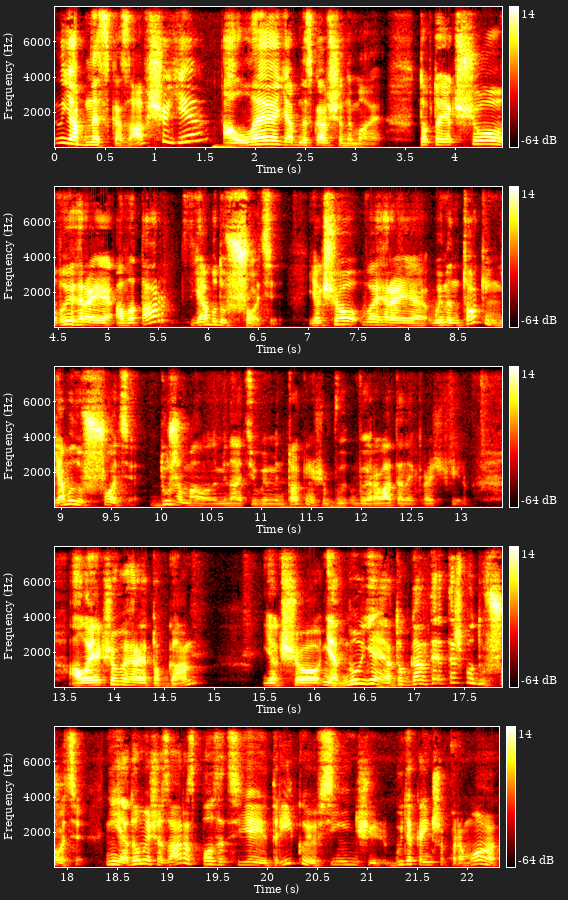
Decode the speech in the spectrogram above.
Ну, я б не сказав, що є, але я б не сказав, що немає. Тобто, якщо виграє Аватар, я буду в шоці. Якщо виграє Women Talking, я буду в шоці. Дуже мало номінацій Women Talking, щоб вигравати найкращий фільм. Але якщо виграє Top Gun, Якщо. Ні, ну є, я Топган теж буду в шоці. Ні, я думаю, що зараз поза цією трійкою всі інші, будь-яка інша перемога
